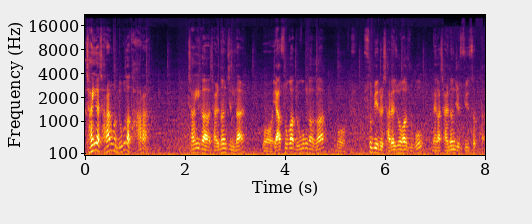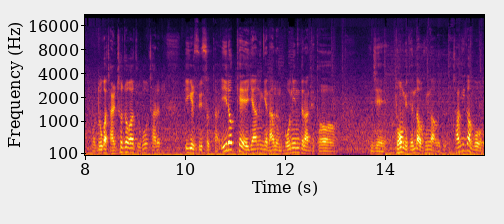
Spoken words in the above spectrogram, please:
자기가 잘한 건 누구나 다 알아. 자기가 잘 던진 날 뭐 야수가 누군가가 뭐 수비를 잘해줘가지고 내가 잘 던질 수 있었다. 뭐 누가 잘 쳐줘가지고 잘 이길 수 있었다. 이렇게 얘기하는 게 나는 본인들한테 더 이제 도움이 된다고 생각하거든. 자기가 뭐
